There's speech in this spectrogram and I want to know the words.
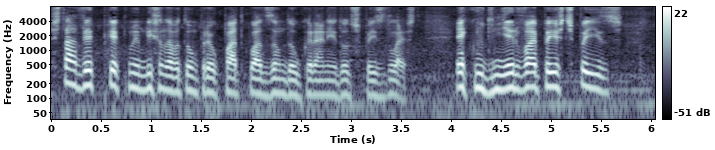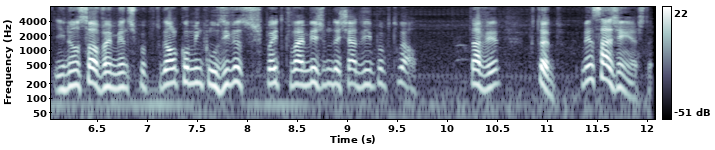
Está a ver porque é que o Primeiro-Ministro andava tão preocupado com a adesão da Ucrânia e de outros países de leste. É que o dinheiro vai para estes países. E não só vem menos para Portugal, como inclusive eu suspeito que vai mesmo deixar de vir para Portugal. Está a ver? Portanto, mensagem esta.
